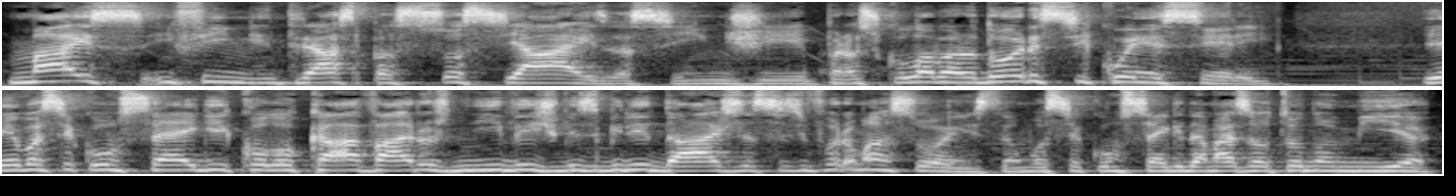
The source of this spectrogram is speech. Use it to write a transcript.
mais, enfim, entre aspas, sociais assim, de para os colaboradores se conhecerem. E aí você consegue colocar vários níveis de visibilidade dessas informações. Então você consegue dar mais autonomia.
